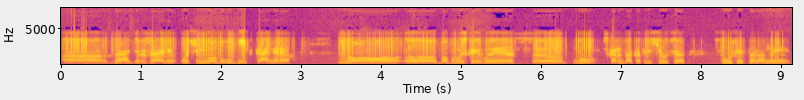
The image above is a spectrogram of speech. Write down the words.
Да, держали очень много людей в камерах, но э, Бобруйская ИВС, э, ну, скажем так, отличился с лучшей стороны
